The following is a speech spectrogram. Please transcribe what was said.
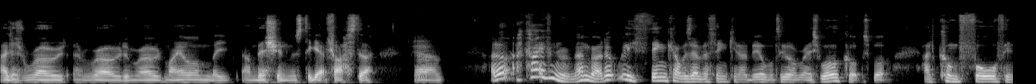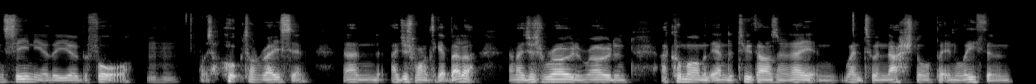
I just rode and rode and rode. My only ambition was to get faster. Yeah. Um, I don't. I can't even remember. I don't really think I was ever thinking I'd be able to go and race World Cups, but I'd come fourth in senior the year before. Mm-hmm. I was hooked on racing, and I just wanted to get better. And I just rode and rode, and I come home at the end of 2008 and went to a national in Leithen, and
